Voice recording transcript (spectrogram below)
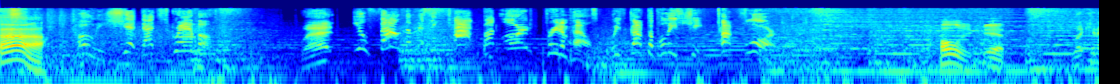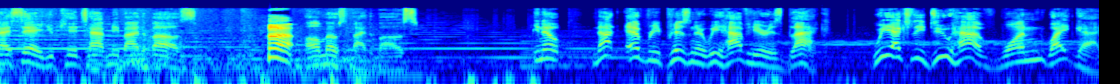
Ah. Holy shit, that's Scramble! What? You found the missing cat, Buttlord! Freedom Pals, we've got the police chief, top floor! Holy shit. What can I say? You kids have me by the balls. Ha. Almost by the balls. You know, not every prisoner we have here is black. We actually do have one white guy.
